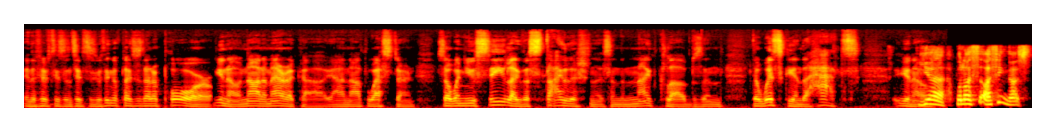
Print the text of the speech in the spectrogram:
in the 50s and 60s, you think of places that are poor, you know, not America, yeah, not Western. So when you see like the stylishness and the nightclubs and the whiskey and the hats, you know. Yeah, well, I, th- I think that's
